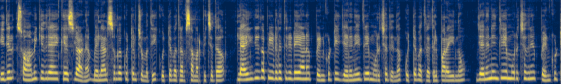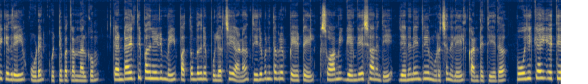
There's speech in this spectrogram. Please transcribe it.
ഇതിൽ സ്വാമിക്കെതിരായ കേസിലാണ് ബലാത്സംഗ കുറ്റം ചുമത്തി കുറ്റപത്രം സമർപ്പിച്ചത്. ലൈംഗിക പീഡനത്തിനിടെയാണ് പെൺകുട്ടി ജനനേന്ദ്രിയം മുറിച്ചതെന്ന് കുറ്റപത്രത്തിൽ പറയുന്നു. ജനനേന്ദ്രിയം മുറിച്ചതിന് പെൺകുട്ടിക്കെതിരെയും ഉടൻ കുറ്റപത്രം നൽകും. രണ്ടായിരത്തി പതിനേഴ് മെയ് പത്തൊമ്പതിന് പുലർച്ചെയാണ് തിരുവനന്തപുരം പേട്ടയിൽ സ്വാമി ഗംഗേശാനന്ദയെ ജനനേന്ദ്രിയം മുറിച്ച നിലയിൽ കണ്ടെത്തിയത്. പൂജയ്ക്കായി എത്തിയ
